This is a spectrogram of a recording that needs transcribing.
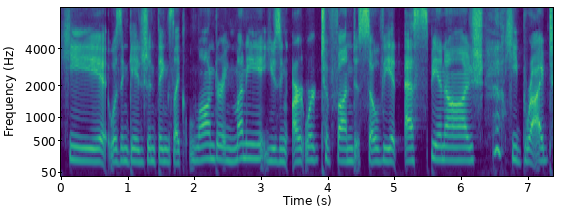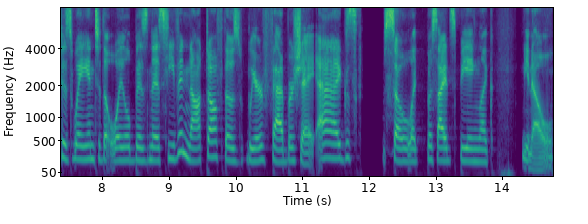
He was engaged in things like laundering money, using artwork to fund Soviet espionage. He bribed his way into the oil business. He even knocked off those weird Fabergé eggs. So, like, besides being like, you know,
